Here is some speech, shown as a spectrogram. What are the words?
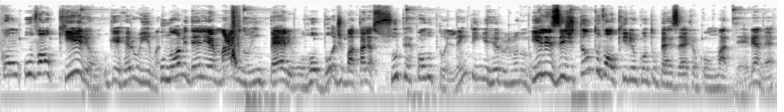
com o Valkyrion, o guerreiro imã. O nome dele é Magnum Imperium, o robô de batalha super condutor. Ele nem tem guerreiro imã no nome. E ele exige tanto o Valkyrion quanto o Berserker como matéria, né?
